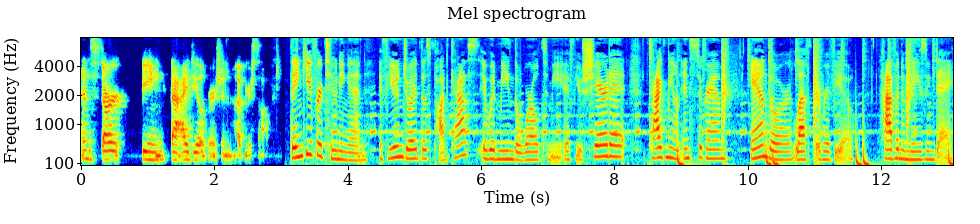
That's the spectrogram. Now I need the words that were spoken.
and start being that ideal version of yourself. Thank you for tuning in. If you enjoyed this podcast, it would mean the world to me if you shared it, tagged me on Instagram, and or left a review. Have an amazing day.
